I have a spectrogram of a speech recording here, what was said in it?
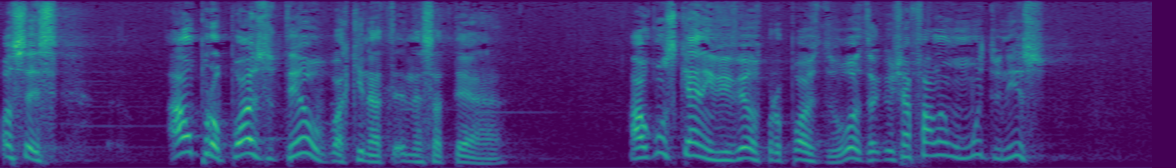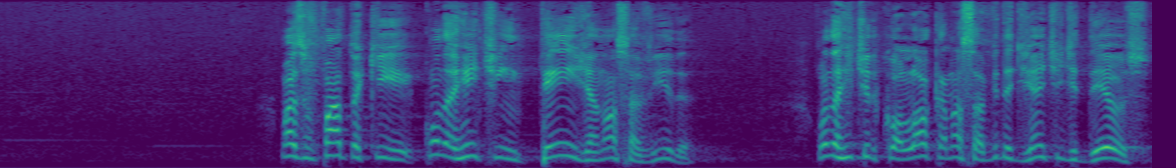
Ou seja, há um propósito teu aqui na, nessa terra. Alguns querem viver o propósito do outro, já falamos muito nisso. Mas o fato é que quando a gente entende a nossa vida, quando a gente coloca a nossa vida diante de Deus,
